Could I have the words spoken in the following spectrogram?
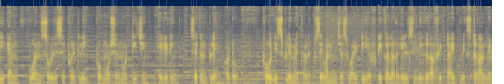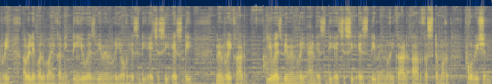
EM1 sold separately for motion mode teaching editing second play auto. For display method 7 inches YTFT color LCD graphic type external memory available by connecting USB memory or SDHC SD memory card USB memory and SDHC SD memory card are customer provision.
